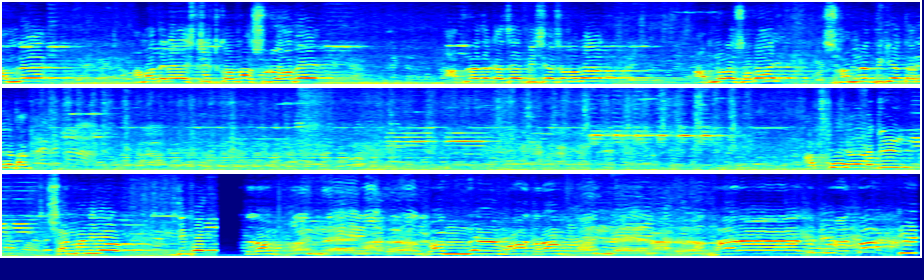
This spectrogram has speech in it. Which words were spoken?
সামনে আমাদের এই স্ট্রিট কর্নার শুরু হবে। আপনাদের কাছে বিশেষ অনুরোধ, আপনারা সবাই সামনের দিকে দাঁড়িয়ে থাকবেন আজকে অতি সম্মানীয় দীপক বন্দে মাতরম। ভারত মাতা কি?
